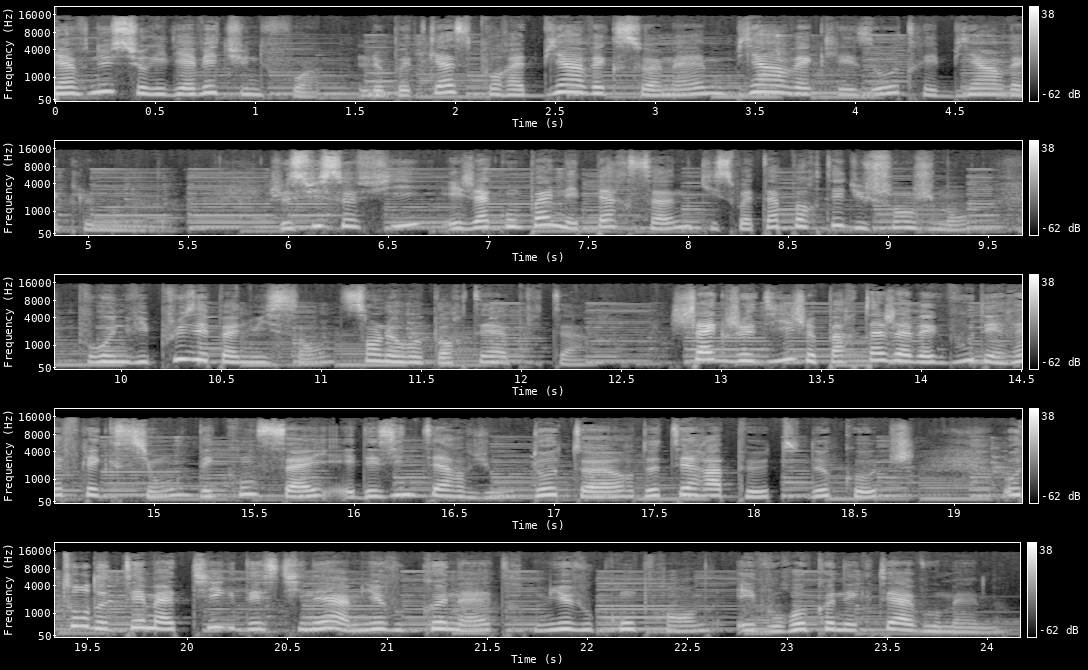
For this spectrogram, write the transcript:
Bienvenue sur Il y avait une fois, le podcast pour être bien avec soi-même, bien avec les autres et bien avec le monde. Je suis Sophie et j'accompagne les personnes qui souhaitent apporter du changement pour une vie plus épanouissante sans le reporter à plus tard. Chaque jeudi, je partage avec vous des réflexions, des conseils et des interviews d'auteurs, de thérapeutes, de coachs autour de thématiques destinées à mieux vous connaître, mieux vous comprendre et vous reconnecter à vous-même.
